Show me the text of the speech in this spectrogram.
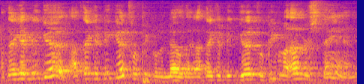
I think it'd be good. I think it'd be good for people to know that. I think it'd be good for people to understand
